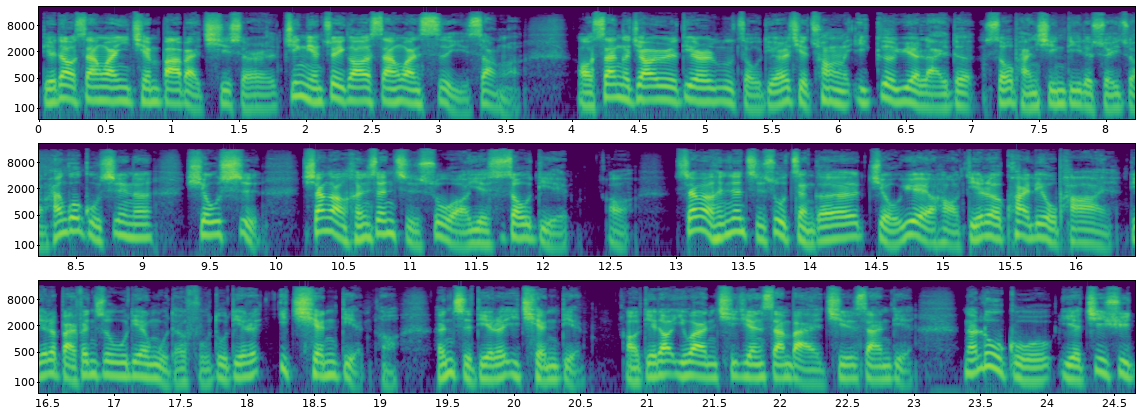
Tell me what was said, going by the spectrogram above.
跌到三万一千八百七十二，今年最高三万四以上了哦，三个交易日第二度走跌，而且创了一个月来的收盘新低的水准。韩国股市呢休市，香港恒生指数啊也是收跌哦。香港恒生指数整个九月哈跌了快六趴，哎，跌了百分之五点五的幅度，跌了一千点哈，恒指跌了一千点，好，跌到一万七千三百七十三点。那陆股也继续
